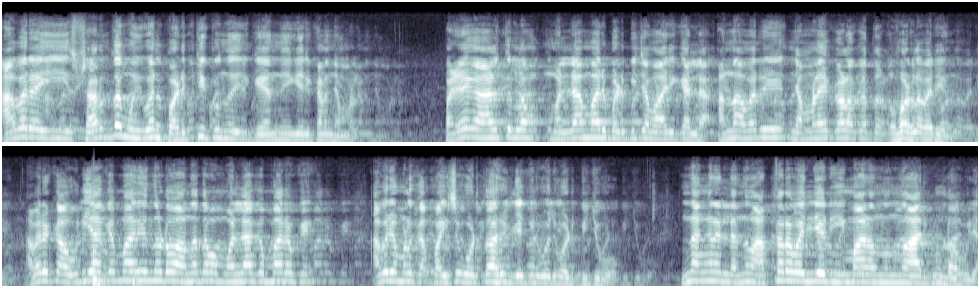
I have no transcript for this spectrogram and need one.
അവരെ ഈ ശ്രദ്ധ മുഴുവൻ പഠിപ്പിക്കുന്നതിൽ കേന്ദ്രീകരിക്കണം നമ്മൾ. പഴയ കാലത്തുള്ള മൊല്ലാന്മാർ പഠിപ്പിച്ച മാരിക്കല്ല. അന്ന് അവർ നമ്മളെക്കാളൊക്കെ തെക്കുള്ളവരെയാണ് അവരൊക്കെ ഔലിയാക്കന്മാർ എന്നിടോ അന്നത്തെ മൊല്ലാക്കന്മാരൊക്കെ. അവർ നമ്മൾ പൈസ കൊടുത്താലും ഇല്ലെങ്കിൽ പോലും പഠിപ്പിച്ചു പോകും. ഇന്ന് അങ്ങനെയല്ല ഇന്ന് അത്ര വലിയൊരു ഈമാനൊന്നും ആർക്കും ഉണ്ടാവില്ല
